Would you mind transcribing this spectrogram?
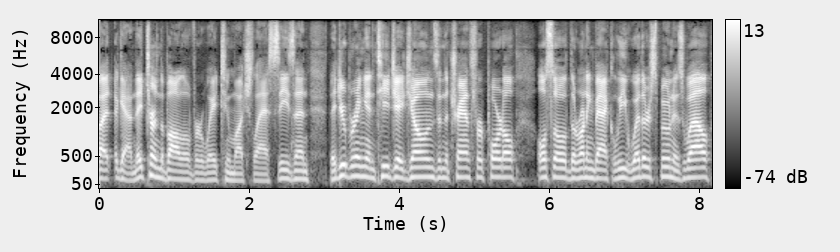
But again, they turned the ball over way too much last season. They do bring in TJ Jones in the transfer portal, also the running back Lee Witherspoon as well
